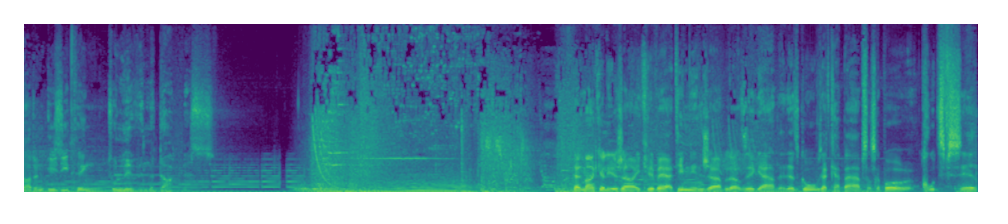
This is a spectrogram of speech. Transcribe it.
not an easy thing to live in the darkness. Tellement que les gens écrivaient à Team Ninja pour leur dire Regarde, let's go, vous êtes capables, ça serait pas trop difficile,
